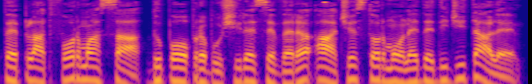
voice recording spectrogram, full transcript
pe platforma sa, după o prăbușire severă a acestor monede digitale.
